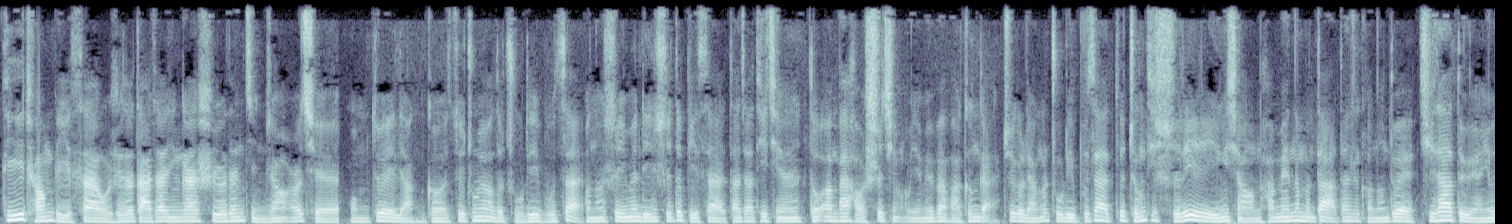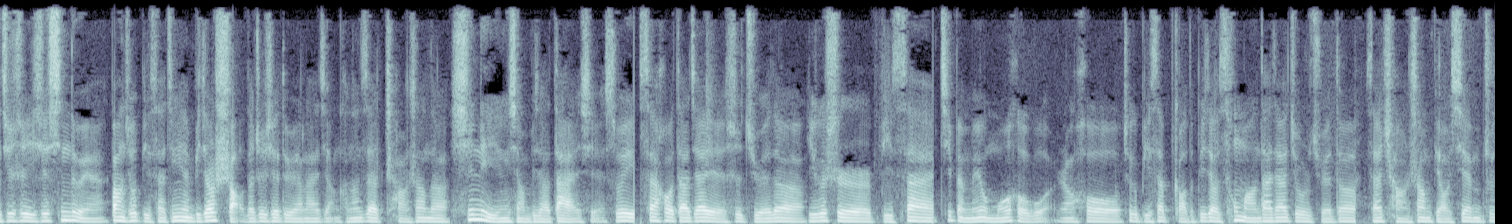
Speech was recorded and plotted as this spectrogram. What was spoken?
第一场比赛，我觉得大家应该是有点紧张，而且我们队两个最重要的主力不在，可能是因为临时的比赛，大家提前都安排好事情了，也没办法更改。这个两个主力不在，对整体实力影响还没那么大，但是可能对其他队员，尤其是一些新队员，棒球比赛经验比较少的这些队员来讲，可能在场上的心理影响比较大一些。所以赛后大家也是觉得，一个是。比赛基本没有磨合过，然后这个比赛搞得比较匆忙，大家就是觉得在场上表现就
